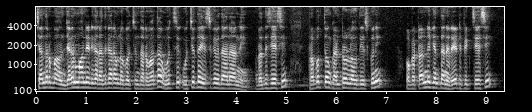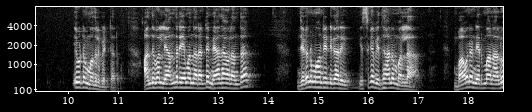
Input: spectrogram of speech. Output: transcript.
చంద్రబాబు జగన్మోహన్ రెడ్డి గారు అధికారంలోకి వచ్చిన తర్వాత ఉచి ఉచిత ఇసుక విధానాన్ని రద్దు చేసి ప్రభుత్వం కంట్రోల్లోకి తీసుకుని ఒక టన్నుకి ఇంతని రేటు ఫిక్స్ చేసి ఇవ్వటం మొదలుపెట్టారు. అందువల్ల అందరూ ఏమన్నారంటే మేధావులంతా జగన్మోహన్ రెడ్డి గారి ఇసుక విధానం వల్ల భవన నిర్మాణాలు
